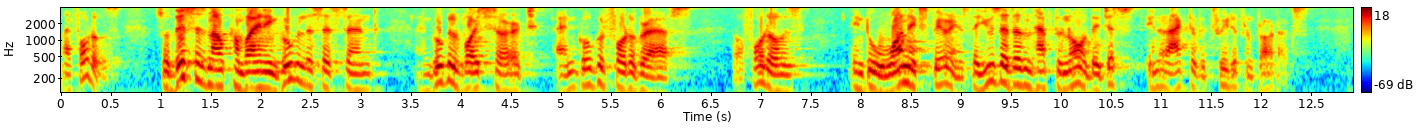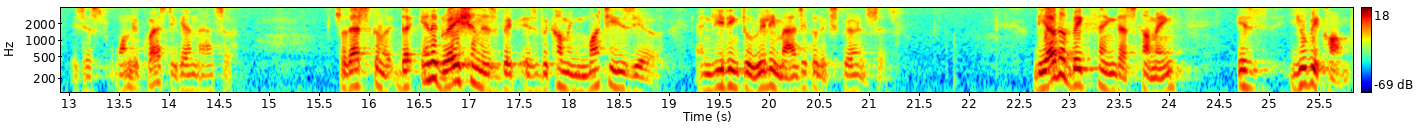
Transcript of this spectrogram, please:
my photos. So this is now combining Google Assistant and Google Voice Search and Google Photographs or Photos into one experience. The user doesn't have to know, they just interacted with three different products. It's just one request, you get an answer. So that's gonna, the integration is, be, is becoming much easier and leading to really magical experiences. The other big thing that's coming is ubicomp,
